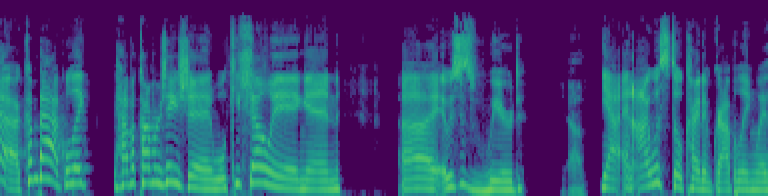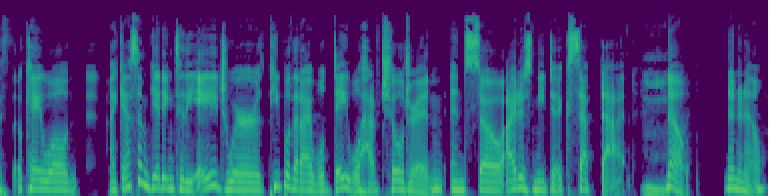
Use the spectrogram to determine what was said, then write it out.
yeah, come back. We'll like have a conversation. We'll keep going. And uh, it was just weird. Yeah. Yeah. And I was still kind of grappling with, okay, well, I guess I'm getting to the age where people that I will date will have children. And so I just need to accept that. Mm. No, no, no, no.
